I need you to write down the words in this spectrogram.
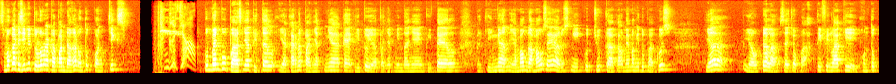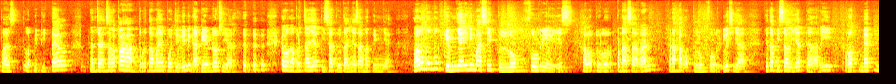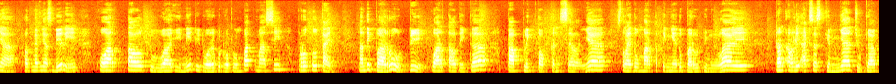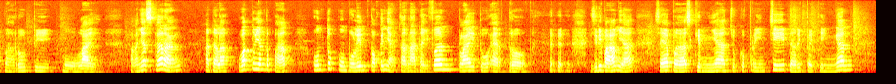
Semoga di sini dulur ada pandangan untuk Ponchix. Tumben bu bahasnya detail. Ya karena banyaknya kayak gitu ya banyak mintanya yang detail backingan. Ya mau nggak mau saya harus ngikut juga. Kalau memang itu bagus ya ya udahlah saya coba aktifin lagi untuk bahas lebih detail dan jangan salah paham. Terutama yang bocil ini nggak di endorse ya. Kalau nggak percaya bisa tuh tanya sama timnya. Lalu mumpung gamenya ini masih belum full release kalau dulur penasaran kenapa kok belum full rilis ya? Kita bisa lihat dari roadmapnya. Roadmapnya sendiri kuartal 2 ini di 2024 masih prototype. Nanti baru di kuartal 3 public token sale-nya setelah itu marketingnya itu baru dimulai dan early access gamenya juga baru dimulai. Makanya sekarang adalah waktu yang tepat untuk ngumpulin tokennya karena ada event play to airdrop. Di sini paham ya? Saya bahas gamenya cukup rinci dari backingan,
